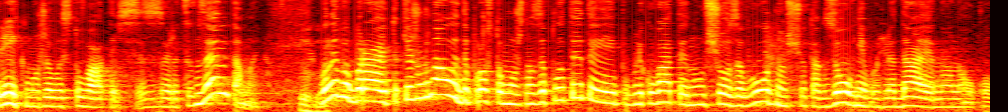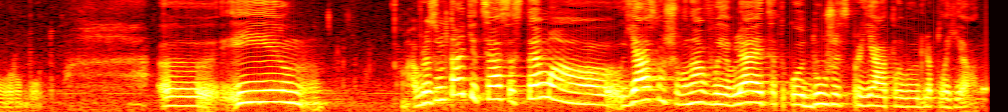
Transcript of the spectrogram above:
рік може листуватись з рецензентами. Вони вибирають такі журнали, де просто можна заплатити і публікувати ну, що завгодно, що так зовні виглядає на наукову роботу. Е, І в результаті ця система ясно, що вона виявляється такою дуже сприятливою для плагіату.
